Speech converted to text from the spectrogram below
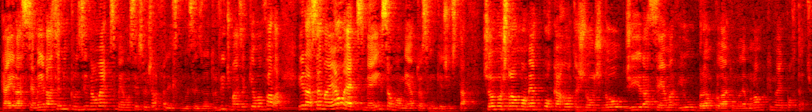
Que a Iracema, Iracema inclusive é um X-Men, não sei se eu já falei isso com vocês em outro vídeo, mas aqui eu vou falar. Iracema é um X-Men, esse é o momento assim que a gente tá... Deixa eu mostrar um momento Pocahontas, Jon Snow, de Iracema e o branco lá, que eu não lembro o nome, porque não é importante.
